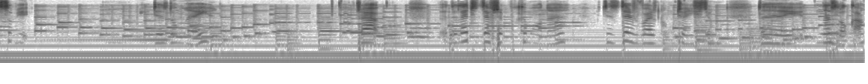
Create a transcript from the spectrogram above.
ja sobie idę do May. Trzeba leczyć zawsze Pokemony. To jest też ważną częścią tej Nuzlocke'a.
